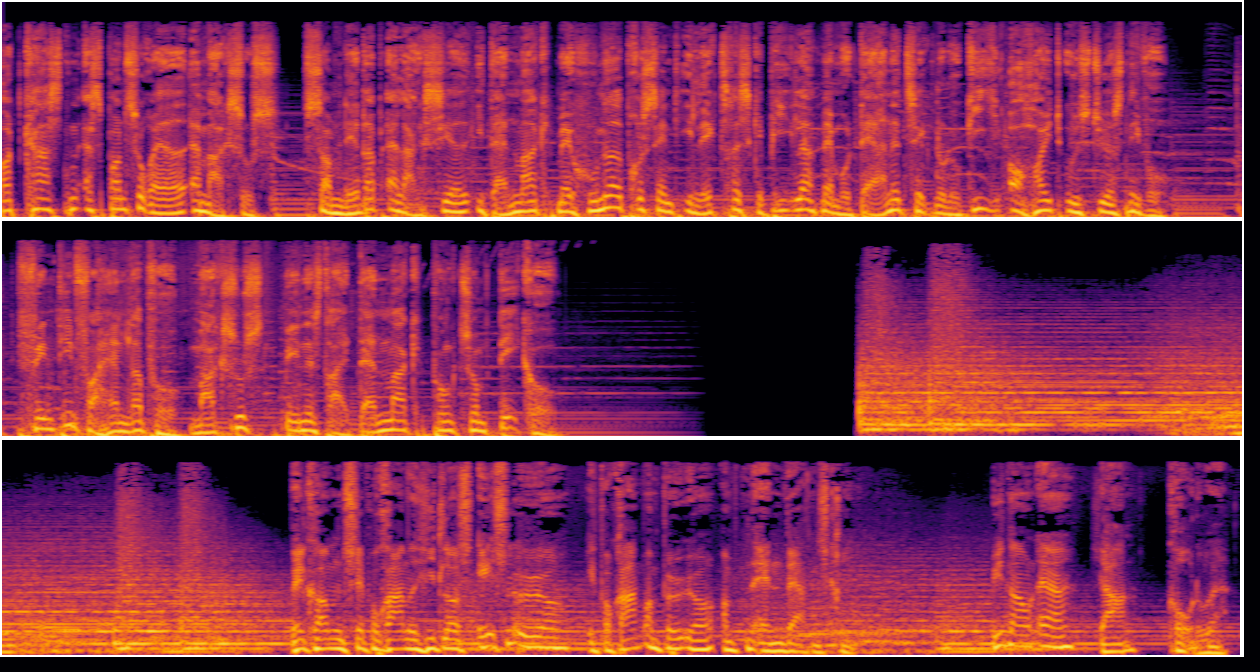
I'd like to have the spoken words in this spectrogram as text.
Podcasten er sponsoreret af Maxus, som netop er lanceret i Danmark med 100% elektriske biler med moderne teknologi og højt udstyrsniveau. Find din forhandler på maxus-danmark.dk Velkommen til programmet Hitlers Æseløer, et program om bøger om den anden verdenskrig. Mit navn er Jan Cordua.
